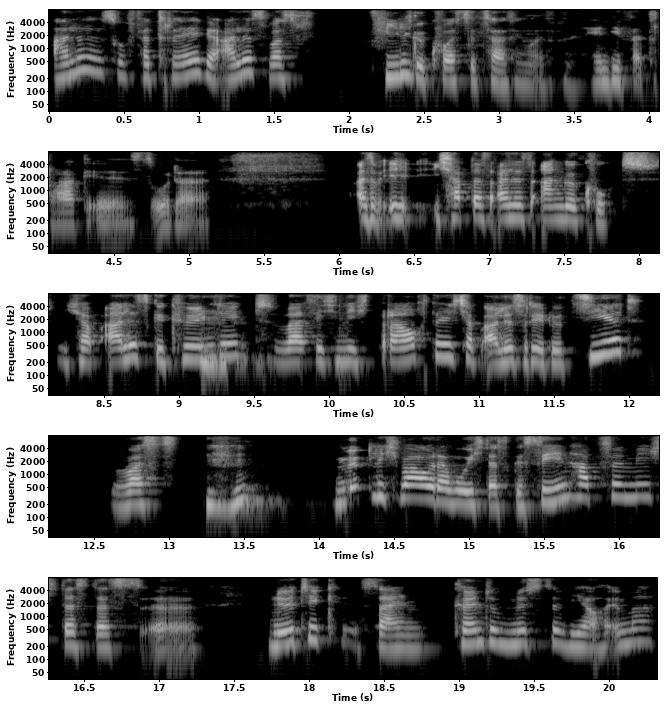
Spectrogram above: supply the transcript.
alle so Verträge, alles was viel gekostet hat, was ein Handyvertrag ist oder also ich, ich habe das alles angeguckt. Ich habe alles gekündigt, mhm. was ich nicht brauchte. Ich habe alles reduziert, was mhm. möglich war oder wo ich das gesehen habe für mich, dass das äh, nötig sein könnte, müsste, wie auch immer.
